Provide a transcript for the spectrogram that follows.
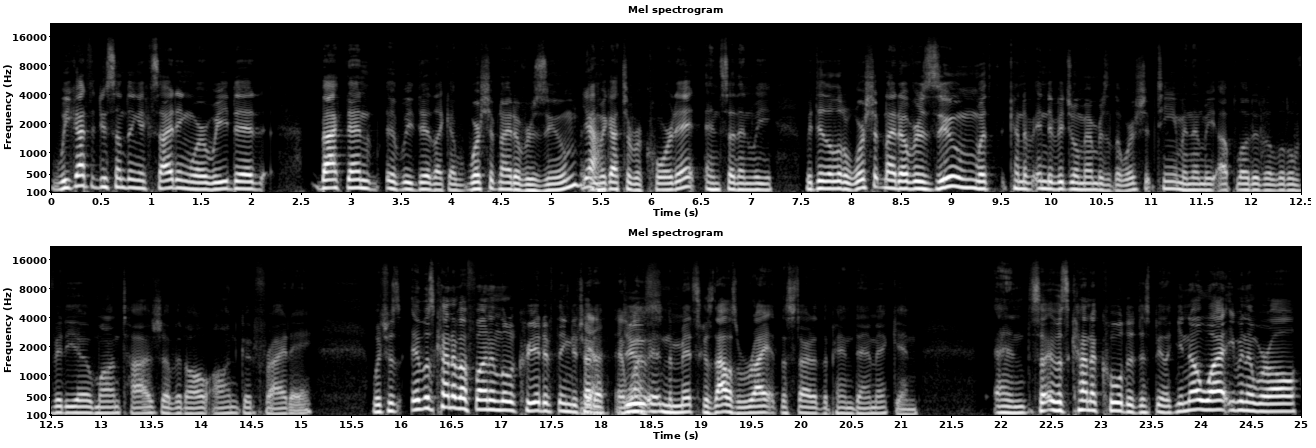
we got to do something exciting where we did back then uh, we did like a worship night over Zoom Yeah. and we got to record it and so then we we did a little worship night over Zoom with kind of individual members of the worship team and then we uploaded a little video montage of it all on Good Friday which was it was kind of a fun and little creative thing to try Yeah, to do was. in the midst because that was right at the start of the pandemic and and so it was kind of cool to just be like you know what even though we're all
